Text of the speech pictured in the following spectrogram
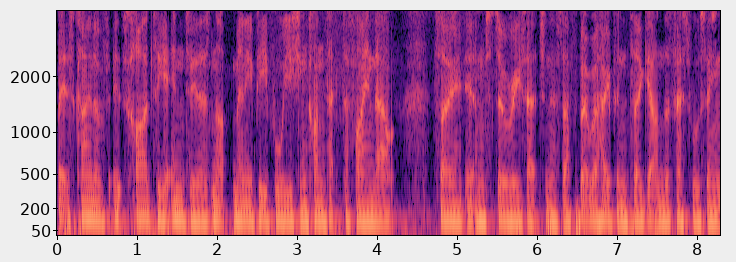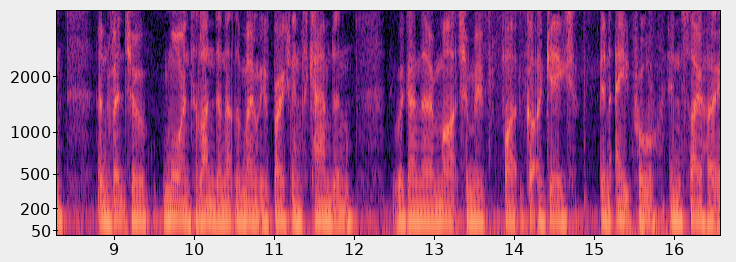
but it's kind of it's hard to get into. There's not many people you can contact to find out. So I'm still researching and stuff. But we're hoping to get on the festival scene and venture more into London. At the moment, we've broken into Camden. We're going there in March, and we've got a gig in April in Soho,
